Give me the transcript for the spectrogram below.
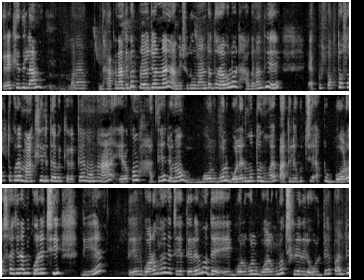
রেখে দিলাম। মানে ঢাকনা দেবার প্রয়োজন নাই, আমি শুধু উনানটা ধরা বলো ঢাকনা দিয়ে একটু শক্ত শক্ত করে মাখিয়ে নিতে হবে। কেন না এরকম হাতে যেন গোল গোল বলের মতন হয়। পাতিলে চেয়ে একটু বড় সাইজের আমি করেছি। দিয়ে তেল গরম হয়ে গেছে, তেলের মধ্যে এই গোল গোল বলগুলো ছিঁড়ে দিলে। উল্টে পাল্টে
